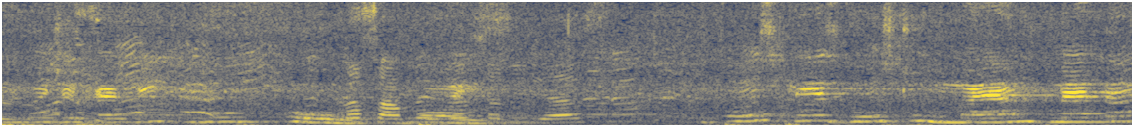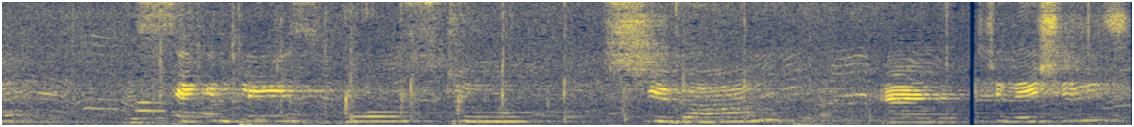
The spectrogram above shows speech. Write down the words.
individual athlete group 4 boys. The first place goes to Mayank Mehta. The second place goes to Shivam. And congratulations.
